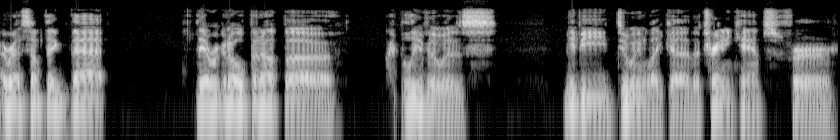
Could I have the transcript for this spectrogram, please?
I read something that they were going to open up, uh, I believe it was maybe doing like uh, the training camps for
